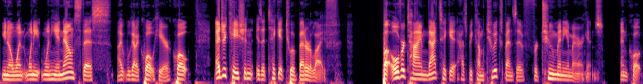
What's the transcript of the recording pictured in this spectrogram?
You know, when when he when he announced this, I, we got a quote here. Quote, education is a ticket to a better life. But over time, that ticket has become too expensive for too many Americans. End quote.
